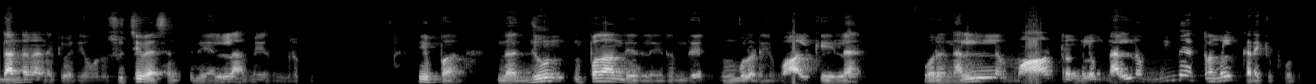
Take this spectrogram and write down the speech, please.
தண்டனை அளிக்க வேண்டிய ஒரு சுச்சுவேஷன் இது எல்லாமே இருந்திருக்கும். இப்ப இந்த ஜூன் முப்பதாம் தேதியில இருந்து உங்களுடைய வாழ்க்கையில ஒரு நல்ல மாற்றங்களும் நல்ல முன்னேற்றங்கள் கிடைக்க போகுது.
